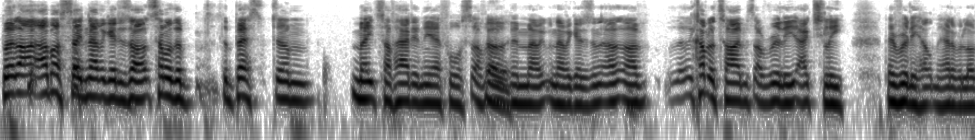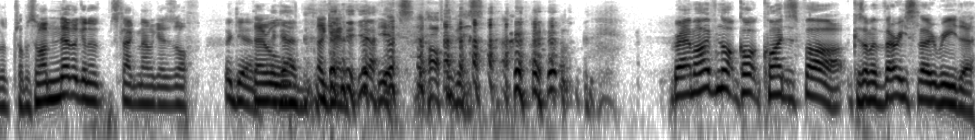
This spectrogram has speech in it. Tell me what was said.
But I, I must say, navigators are some of the the best um, mates I've had in the Air Force. I've, Oh. Been ma- navigators, and I've a couple of times I've really actually they've really helped me out of a lot of trouble. So I'm never going to slag navigators off. Again. They're all Again. again. yeah. yes, after this. Graham, I've not got quite as far because I'm a very slow reader.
